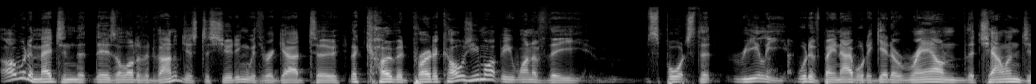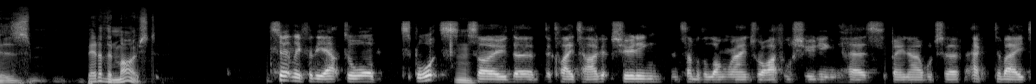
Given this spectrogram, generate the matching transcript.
I would imagine that there's a lot of advantages to shooting with regard to the COVID protocols. You might be one of the sports that really would have been able to get around the challenges better than most certainly for the outdoor sports. Mm. So the, the clay target shooting and some of the long range rifle shooting has been able to activate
